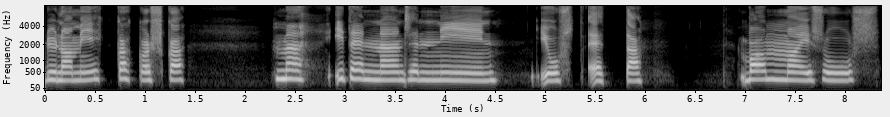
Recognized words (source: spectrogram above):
dynamiikka, koska mä itse näen sen niin just, että vammaisuus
